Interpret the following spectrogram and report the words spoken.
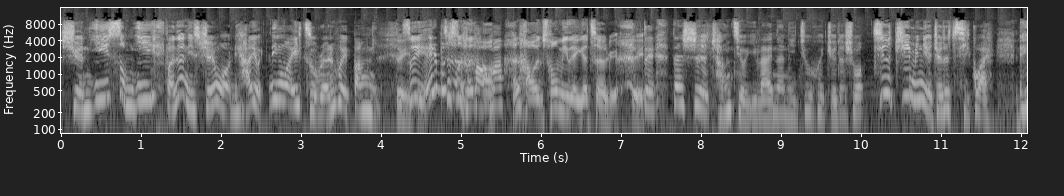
选一送一，反正你选我，你还有另外一组人会帮你，对，所以哎，不 这是很好好吗？很好、很聪明的一个策略，对。对，但是长久以来呢，你就会觉得说，其实居民也觉得奇怪，诶，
